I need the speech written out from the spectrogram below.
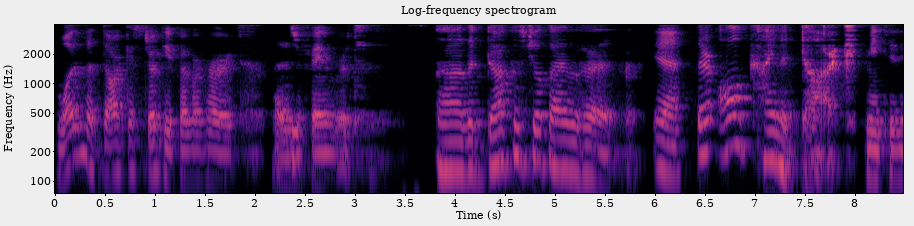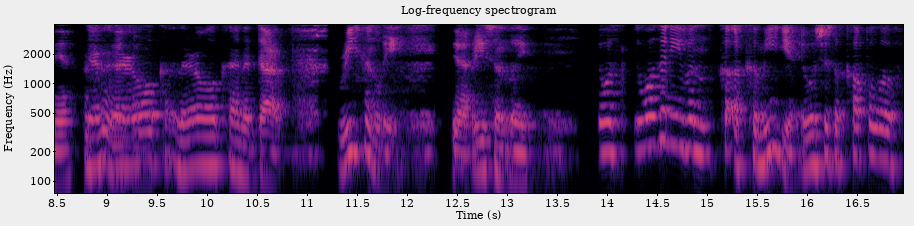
What is the darkest joke you've ever heard? That is your favorite. Uh, the darkest joke I ever heard. Yeah. They're all kind of dark. Me too. Yeah. They're, they're all. all they're all kind of dark. Recently, Yeah. recently, it was it wasn't even a comedian. It was just a couple of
